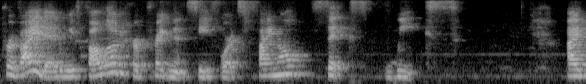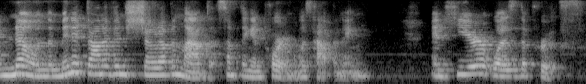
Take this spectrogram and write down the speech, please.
provided we followed her pregnancy for its final six weeks. I'd known the minute Donovan showed up in lab that something important was happening. And here was the proof.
